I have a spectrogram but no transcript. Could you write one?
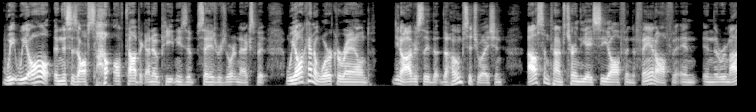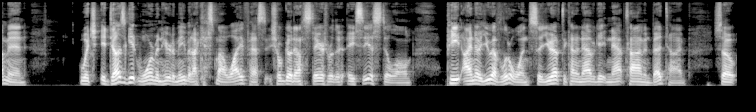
we we all, and this is off off topic. I know Pete needs to say his resort next, but we all kind of work around. You know, obviously the the home situation. I'll sometimes turn the AC off and the fan off in in the room I'm in which it does get warm in here to me, but I guess my wife has to, she'll go downstairs where the AC is still on. Pete, I know you have little ones, so you have to kind of navigate nap time and bedtime. So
